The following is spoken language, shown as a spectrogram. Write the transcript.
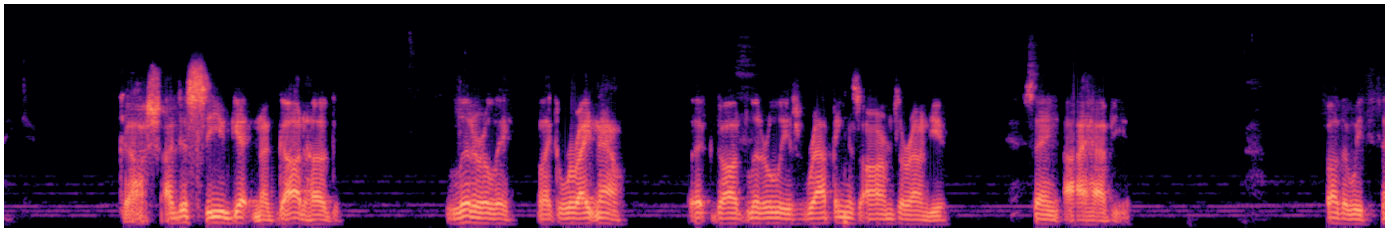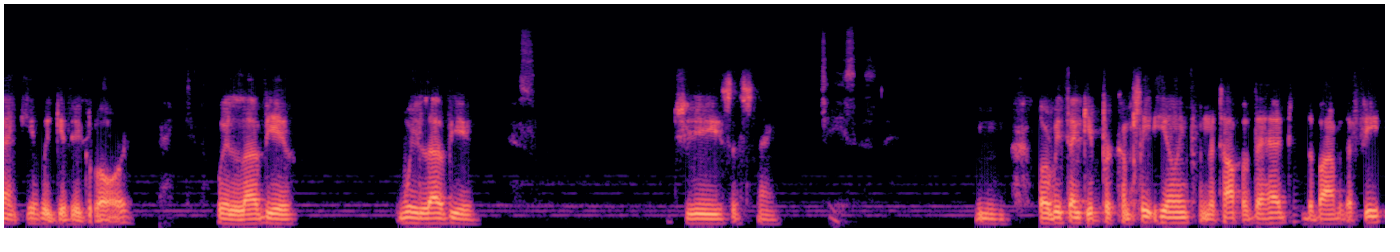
Thank you. Gosh, I just see you getting a God hug, literally, like right now. That God literally is wrapping his arms around you, saying, I have you. Father, we thank you. We give you glory. Thank you. We love you. We love you. Yes, Jesus' name. Jesus. Mm. Lord, we thank you for complete healing from the top of the head to the bottom of the feet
